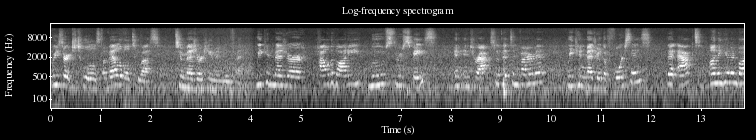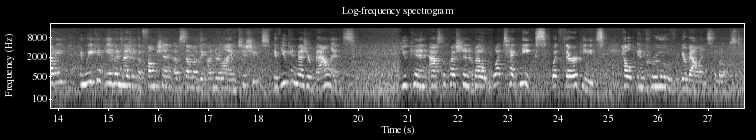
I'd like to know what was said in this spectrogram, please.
research tools available to us to measure human movement. We can measure how the body moves through space and interacts with its environment. We can measure the forces that act on the human body, and we can even measure the function of some of the underlying tissues. If you can measure balance, you can ask a question about what techniques, what therapies help improve your balance the most.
